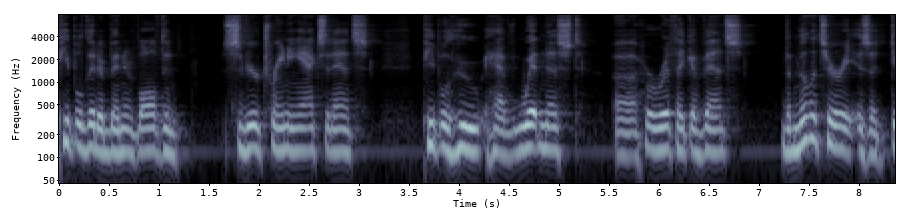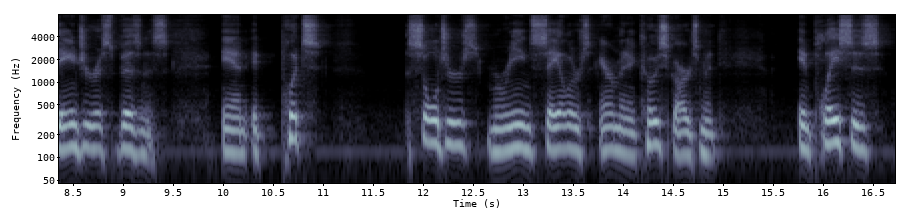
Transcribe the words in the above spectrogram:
people that have been involved in severe training accidents, people who have witnessed uh, horrific events. The military is a dangerous business and it puts soldiers, Marines, sailors, airmen, and Coast Guardsmen in places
